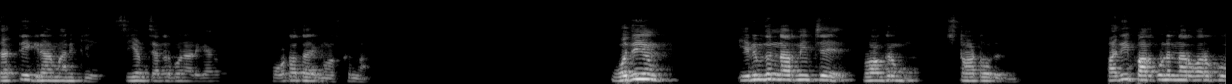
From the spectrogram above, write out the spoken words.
దత్తి గ్రామానికి సీఎం చంద్రబాబు నాయుడు గారు ఒకటో తారీఖున వస్తున్నా ఉదయం ఎనిమిదిన్నర నుంచే ప్రోగ్రాం స్టార్ట్ అవుతుంది. పది పదకొండున్నర వరకు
